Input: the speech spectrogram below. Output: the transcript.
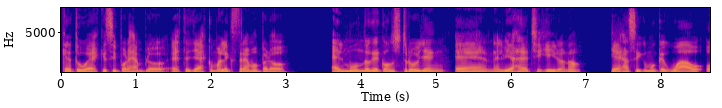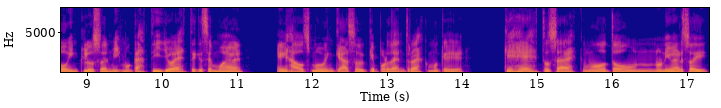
que tú ves que si, por ejemplo, este ya es como el extremo, pero el mundo que construyen en el viaje de Chihiro, ¿no? Que es así como que wow, o incluso el mismo castillo este que se mueve en House Moving Castle, que por dentro es como que, ¿qué es esto? O sea, es como todo un universo ahí.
